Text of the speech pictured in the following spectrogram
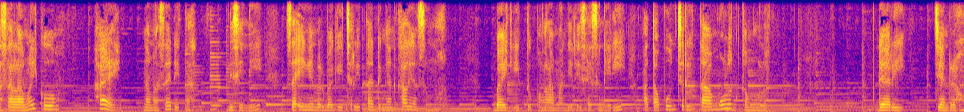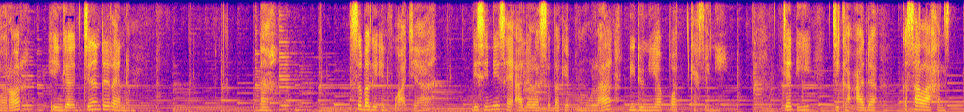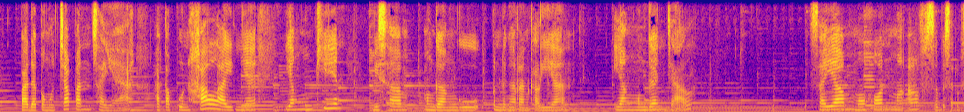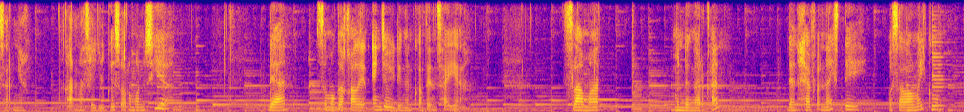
Assalamualaikum. Hai, nama saya Dita. Di sini saya ingin berbagi cerita dengan kalian semua. Baik itu pengalaman diri saya sendiri ataupun cerita mulut ke mulut. Dari genre horor hingga genre random. Nah, sebagai info aja, di sini saya adalah sebagai pemula di dunia podcast ini. Jadi, jika ada kesalahan pada pengucapan saya ataupun hal lainnya yang mungkin bisa mengganggu pendengaran kalian yang mengganjal, saya mohon maaf sebesar-besarnya karena saya juga seorang manusia. Dan semoga kalian enjoy dengan konten saya. Selamat mendengarkan dan have a nice day. Wassalamualaikum.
